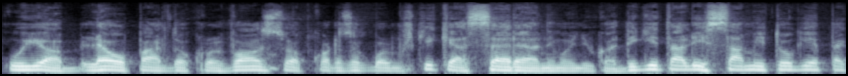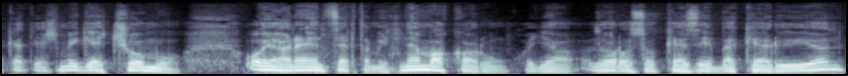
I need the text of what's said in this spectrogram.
újabb leopárdokról van szó, akkor azokból most ki kell szerelni mondjuk a digitális számítógépeket, és még egy csomó olyan rendszert, amit nem akarunk, hogy az oroszok kezébe kerüljön,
